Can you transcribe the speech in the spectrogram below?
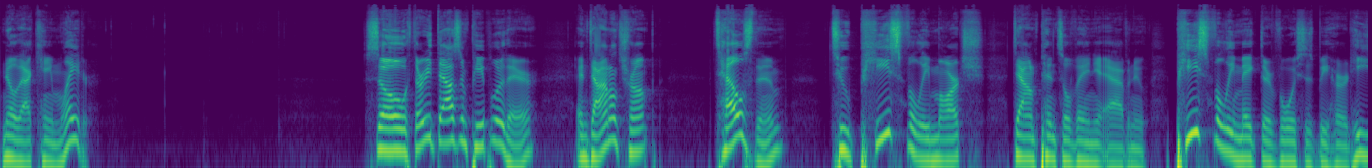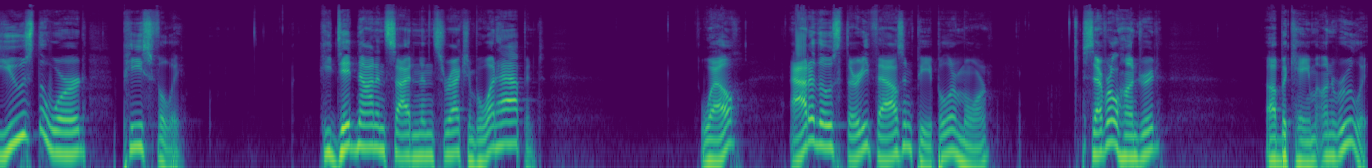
No, that came later. So 30,000 people are there, and Donald Trump tells them to peacefully march down Pennsylvania Avenue, peacefully make their voices be heard. He used the word peacefully. He did not incite an insurrection. But what happened? Well, out of those 30,000 people or more, several hundred uh, became unruly.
